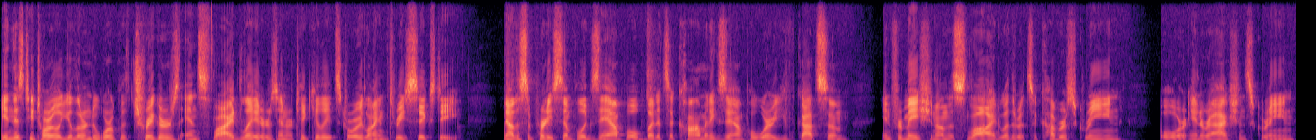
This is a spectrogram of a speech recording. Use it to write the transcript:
In this tutorial, you'll learn to work with triggers and slide layers in Articulate Storyline 360. Now, this is a pretty simple example, but it's a common example where you've got some information on the slide, whether it's a cover screen or interaction screen,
